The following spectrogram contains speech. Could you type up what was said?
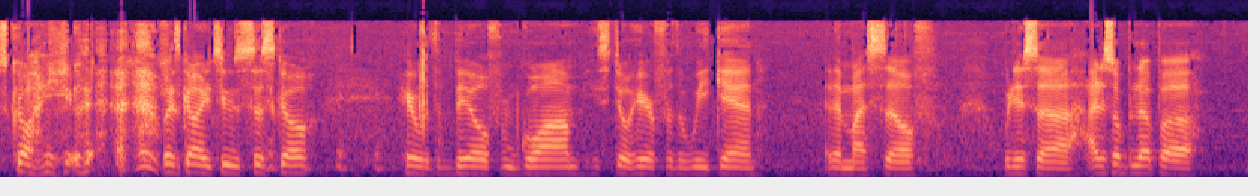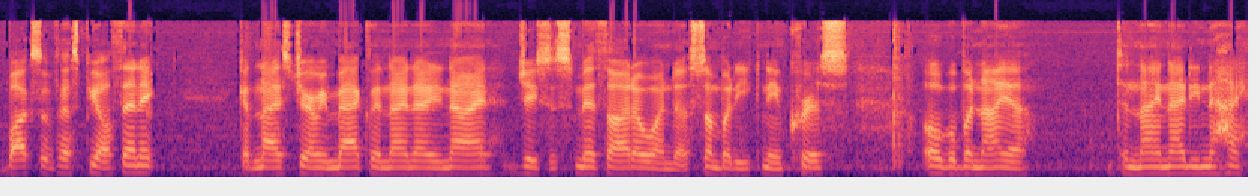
What's going? What's going to Cisco? Here with Bill from Guam. He's still here for the weekend, and then myself. We just uh, I just opened up a box of SP Authentic. Got a nice Jeremy Maclin 999, Jason Smith auto, and uh, somebody named Chris Ogbonnaya to 999.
